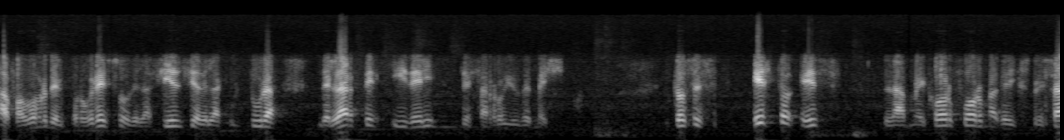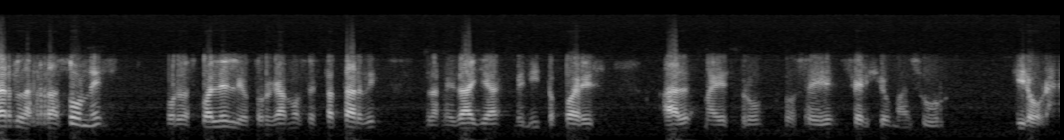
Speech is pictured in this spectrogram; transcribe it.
a favor del progreso de la ciencia, de la cultura, del arte y del desarrollo de México. Entonces, esto es la mejor forma de expresar las razones por las cuales le otorgamos esta tarde la medalla Benito Juárez al maestro José Sergio Mansur Quiroga.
